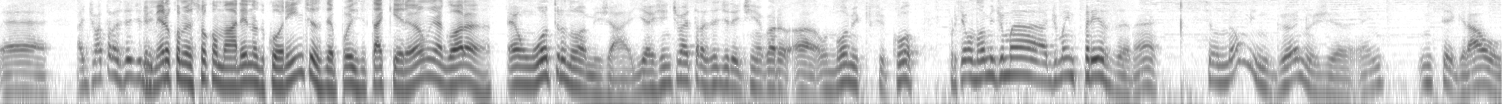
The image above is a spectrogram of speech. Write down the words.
É, a gente vai trazer direitinho. Primeiro começou como Arena do Corinthians, depois Itaquerão e agora... É um outro nome já. E a gente vai trazer direitinho agora uh, o nome que ficou, porque é o nome de uma, de uma empresa, né? Se eu não me engano, já é Integral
